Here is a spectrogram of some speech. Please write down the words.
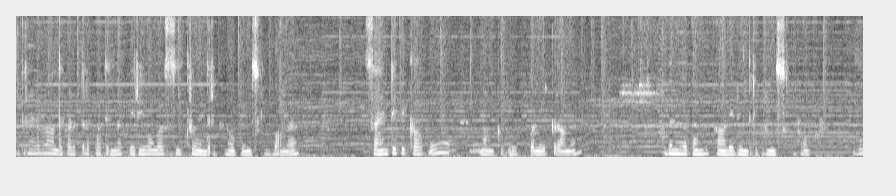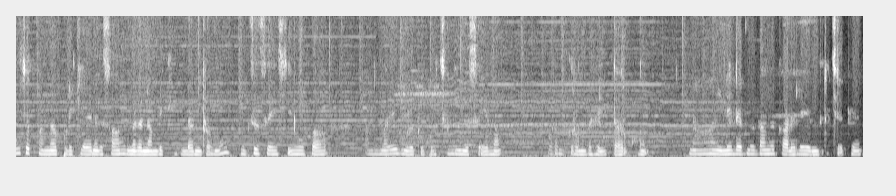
அதனால தான் அந்த காலத்தில் பார்த்திங்கன்னா பெரியவங்க சீக்கிரம் எந்திரிக்கணும் அப்படின்னு சொல்லுவாங்க. சயின்டிஃபிக்காகவும் நமக்கு ப்ரூவ் பண்ணியிருக்கிறாங்க. அதனால தாங்க காலையில் எழுந்திரிக்கணும்னு சொல்கிறோம் பூஜை பண்ண பிடிக்கல எனக்கு சாமி மேலே நம்பிக்கை இல்லைன்றவங்க எக்ஸசைஸ் யோகா அந்த மாதிரி உங்களுக்கு பிடிச்சது நீங்கள் செய்யலாம். உடம்புக்கு ரொம்ப ஹெல்த்தாக இருக்கும். நான் இன்னிலேருந்து தாங்க காலையில் எழுந்திரிச்சிருக்கேன்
